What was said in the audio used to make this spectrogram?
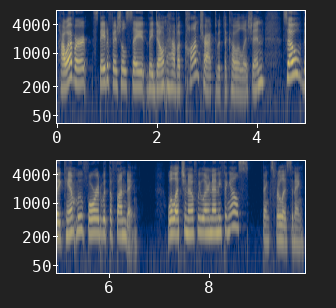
However, state officials say they don't have a contract with the coalition, so they can't move forward with the funding. We'll let you know if we learn anything else. Thanks for listening.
